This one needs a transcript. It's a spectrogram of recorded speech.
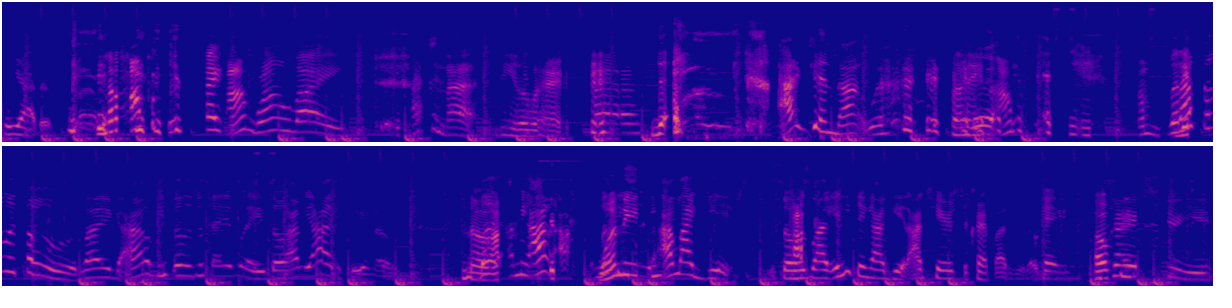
Brianna. No, I'm like I'm grown, like I cannot deal with her. uh, I cannot wear. it. Like, I'm. I'm But I feel it though. Like I'll be feeling the same way. So I mean, I understand though. no, but I mean, I, I but One see, thing- I like gifts. So it's like anything I get, I cherish the crap out of it. Okay. Okay, period.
